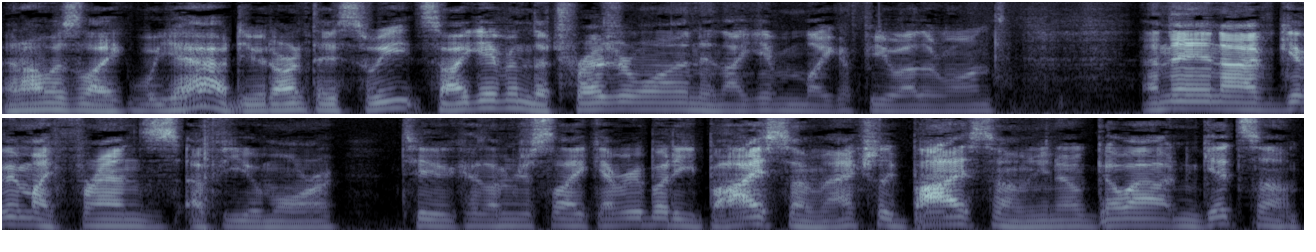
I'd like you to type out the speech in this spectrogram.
And I was like, "Well, yeah, dude, aren't they sweet?" So I gave him the treasure one, and I gave him like a few other ones, and then I've given my friends a few more too, because I'm just like, everybody buy some, actually buy some, you know, go out and get some,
